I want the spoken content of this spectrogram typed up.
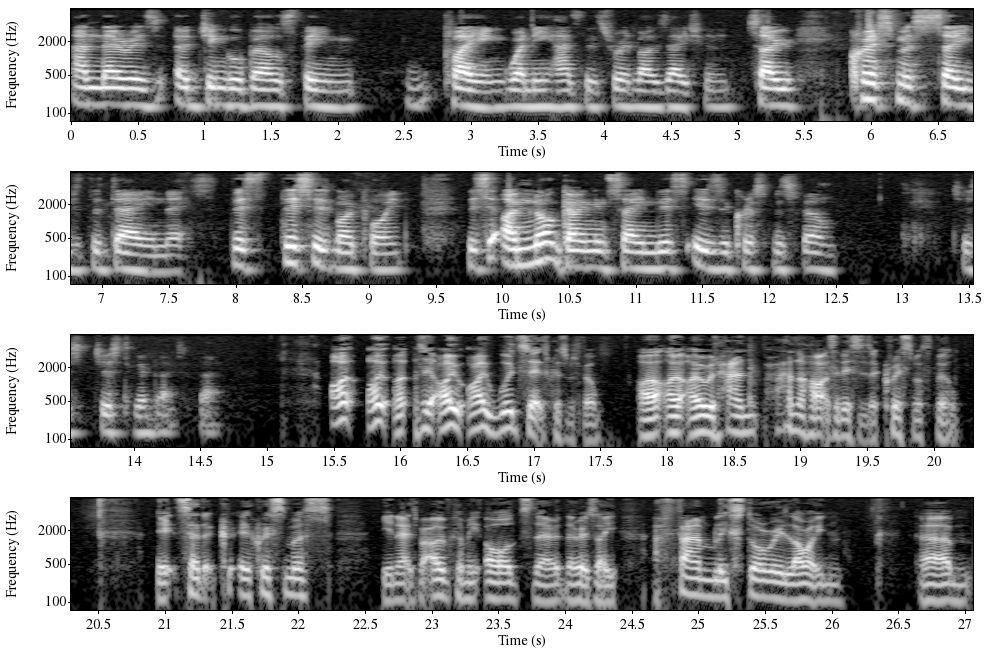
and there is a Jingle Bells theme playing when he has this realization. So Christmas saves the day in this. This this is my point. This I'm not going and saying this is a Christmas film. Just just to go back to that. I I I, I would say it's a Christmas film. I, I, I would hand hand the heart to this as a Christmas film. It's set at, at Christmas. You know, it's about overcoming odds. There there is a, a family storyline. Um,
